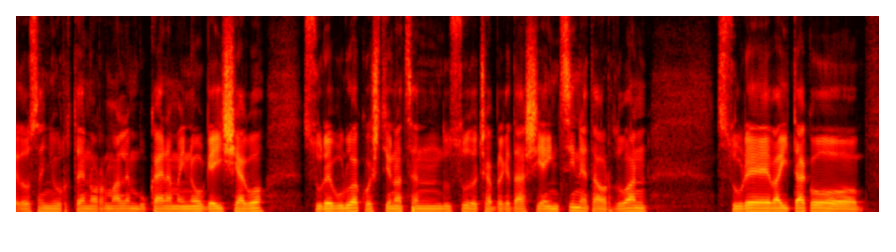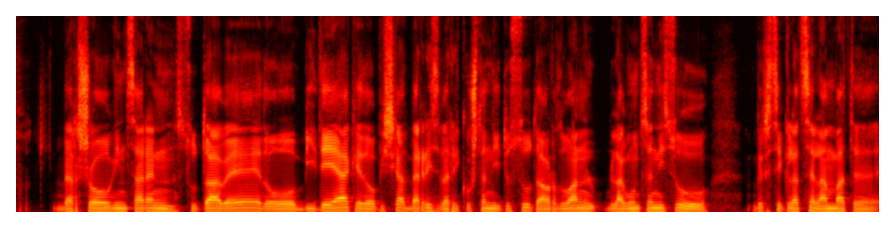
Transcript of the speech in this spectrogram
edo zain urte normalen bukaera maino gehiago zure burua kuestionatzen duzu do txapelketa hasi aintzin eta orduan zure baitako berso gintzaren zutabe edo bideak edo pixkat berriz berrikusten dituzu eta orduan laguntzen dizu birziklatze lan bat eh,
